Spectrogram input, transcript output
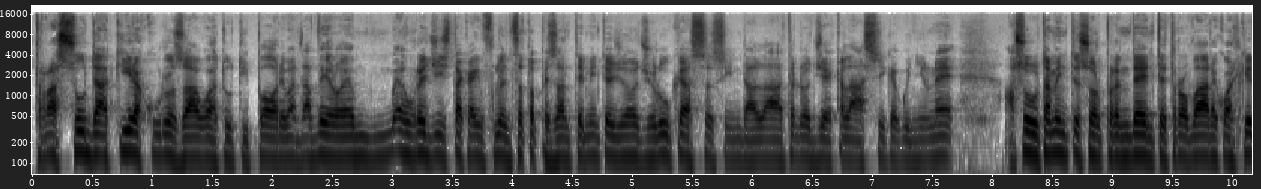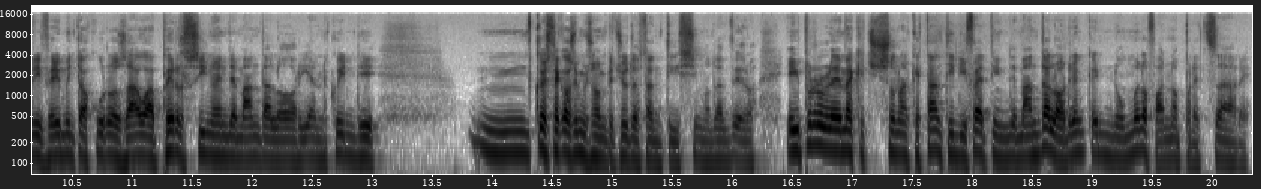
trasuda Akira Kurosawa a tutti i pori, ma davvero è un, è un, regista che ha influenzato pesantemente George Lucas sin dalla trilogia classica, quindi non è assolutamente sorprendente trovare qualche riferimento a Kurosawa persino in The Mandalorian, quindi Mm, queste cose mi sono piaciute tantissimo, davvero. E il problema è che ci sono anche tanti difetti in The Mandalorian che non me lo fanno apprezzare,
